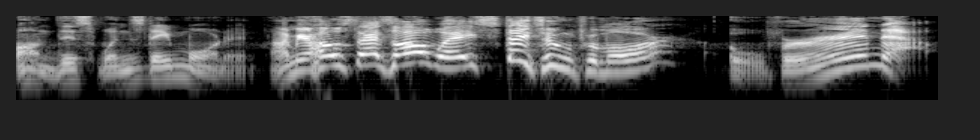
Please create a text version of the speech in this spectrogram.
on this Wednesday morning. I'm your host, as always. Stay tuned for more. Over and out.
